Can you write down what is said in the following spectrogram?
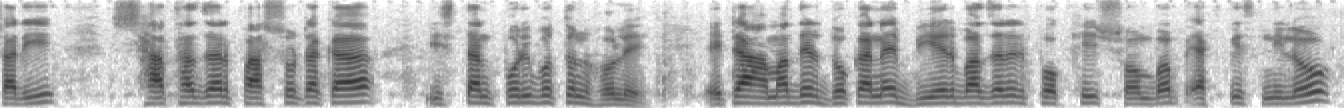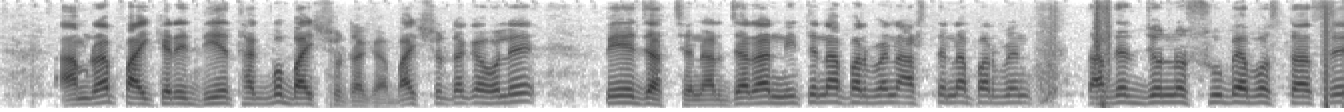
শাড়ি। সাত হাজার পাঁচশো টাকা স্থান পরিবর্তন হলে। এটা আমাদের দোকানে বিয়ের বাজারের পক্ষেই সম্ভব, এক পিস নিলেও আমরা পাইকারি দিয়ে থাকব বাইশশো টাকা। বাইশশো টাকা হলে পেয়ে যাচ্ছেন। আর যারা নিতে না পারবেন, আসতে না পারবেন, তাদের জন্য সুব্যবস্থা আছে।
